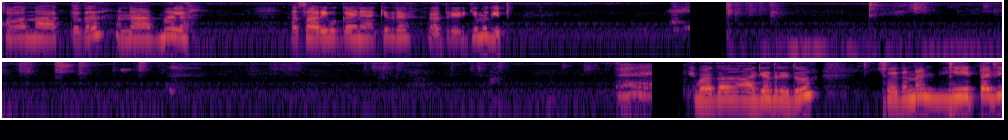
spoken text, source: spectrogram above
ಸೊ ಅನ್ನ ಆಗ್ತದ? ಅನ್ನ ಆದ್ಮೇಲೆ ಆ ಸಾರಿ ಒಗ್ಗರಣೆ ಹಾಕಿದ್ರೆ ರಾತ್ರಿ ಅಡಿಗೆ ಮುಗೀತು. ಇವಾಗ ಆಗ್ಯಾದ್ರಿ ಇದು. ಸೊ ಇದನ್ನ ನೀಟಾಗಿ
